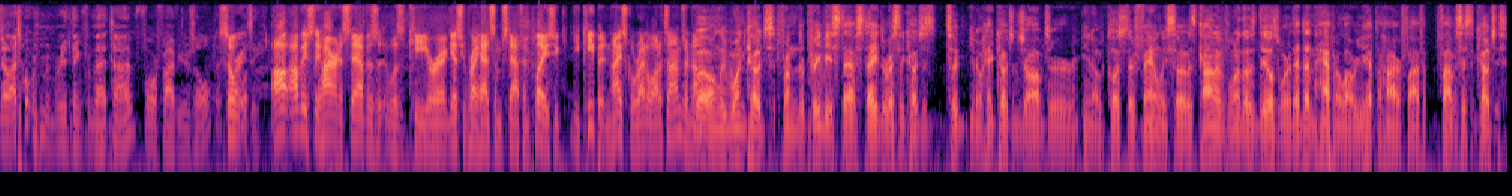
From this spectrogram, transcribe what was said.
No, I don't remember anything from that time. Four or five years old. That's so crazy. obviously, hiring a staff is was key, or I guess you probably had some staff in place. You you keep it in high school, right? A lot of times, or not? Well, only one coach from the previous staff stayed. The rest of the coaches took you know head coaching jobs or you know close to their family. So it was kind of one of those deals where that doesn't happen a lot, where you have to hire five five assistant coaches.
